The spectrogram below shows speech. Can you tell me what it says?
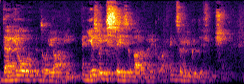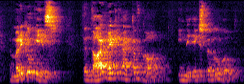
Daniel Doriani, and here's what he says about a miracle. I think it's a really good definition. A miracle is the direct act of God in the external world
